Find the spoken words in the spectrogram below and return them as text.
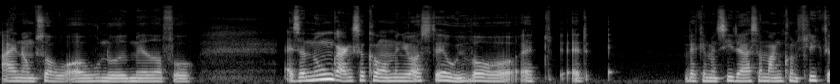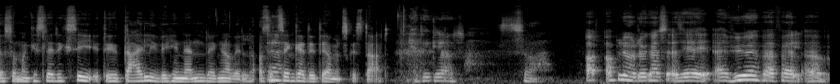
egenomsorg og noget med at få, altså nogle gange så kommer man jo også derud, hvor at, at hvad kan man sige, der er så mange konflikter, så man kan slet ikke se det dejlige ved hinanden længere vel. Og så Ja. ja. tænker jeg, det er der, man skal starte. Ja, det er klart. Så Og oplever du ikke også, altså jeg, jeg hører i hvert fald, og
